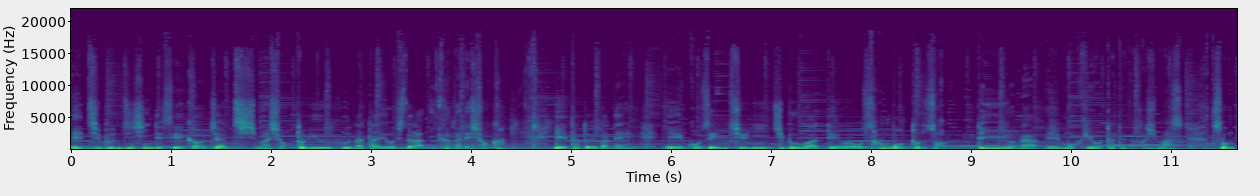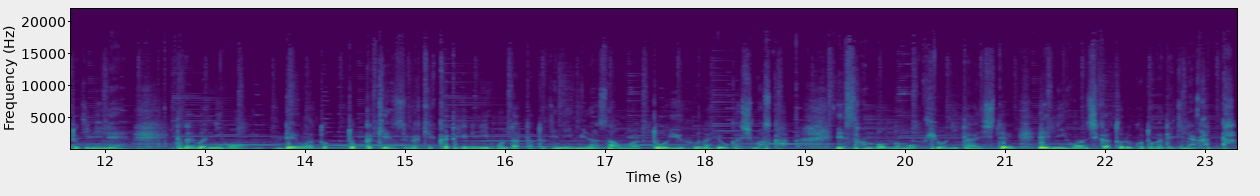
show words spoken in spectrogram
えー、自分自身で成果をジャッジしましょう。というふうな対応したらいかがでしょうか、え例えばね、え午前中に自分は電話を3本取るぞ。っていうような目標を立てたとします。その時にね例えば2本電話を取った件数が結果的に2本だった時に皆さんはどういうふうな評価しますか？3本の目標に対して2本しか取ることができなかった。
